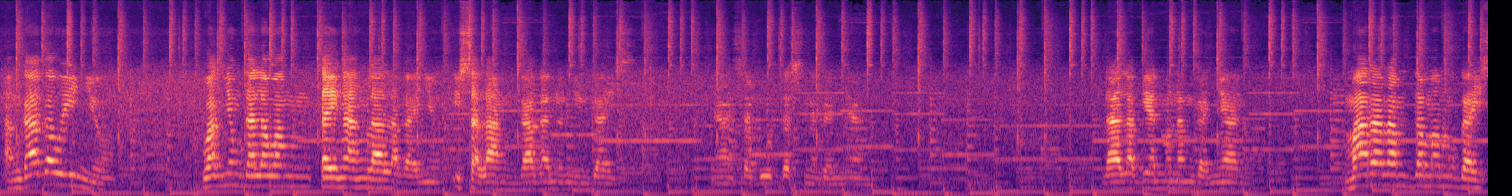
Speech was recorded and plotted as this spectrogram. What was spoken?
ang gagawin nyo, huwag nyong dalawang tainga ang lalagay nyo, isa lang, gaganon yun guys. Yan, sa butas na ganyan. Lalagyan mo ng ganyan. Mararamdaman mo guys,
